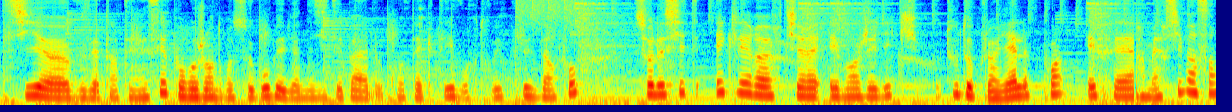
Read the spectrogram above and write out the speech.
Si vous êtes intéressé pour rejoindre ce groupe, eh n'hésitez pas à le contacter, vous retrouvez plus d'infos sur le site éclaireur-évangélique tout au pluriel.fr. Merci Vincent.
